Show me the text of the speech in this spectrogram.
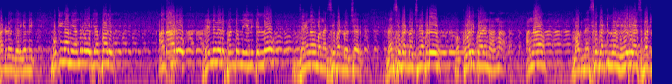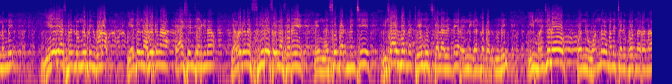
పెట్టడం జరిగింది. ముఖ్యంగా మీ అందరూ కూడా చెప్పాలి. ఆనాడు రెండు వేల పంతొమ్మిది ఎన్నికల్లో జగనన్న నర్సీపట్నం వచ్చారు. నర్సీపట్నం వచ్చినప్పుడు ఒక కోరి కోరింది అన్న. అన్న మాకు నర్సీపట్నంలో ఏరియా హాస్పిటల్ ఉంది. ఏరియా హాస్పిటల్ ఉన్నప్పటికీ కూడా ఏదైనా ఎవరికైనా యాక్సిడెంట్ జరిగినా ఎవరికైనా సీరియస్ అయినా సరే మేము నర్సీపట్నం నుంచి విశాఖపట్నం కేజీస్కి వెళ్ళాలంటే రెండు గంటలు పడుతుంది. ఈ మధ్యలో కొన్ని వందల మంది చనిపోతున్నారన్న.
